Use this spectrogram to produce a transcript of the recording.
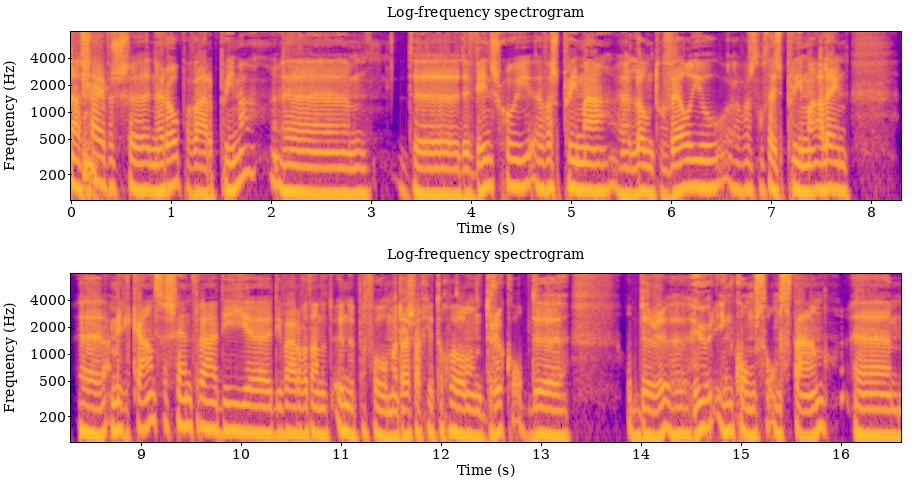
Nou, cijfers in Europa waren prima. Uh, de, de winstgroei eh, was prima. Loan to value eh, was nog steeds prima. Alleen uh, Amerikaanse centra die, die waren wat aan het underperformen. Daar zag je toch wel een druk op de, op de huurinkomsten ontstaan. Ehm,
